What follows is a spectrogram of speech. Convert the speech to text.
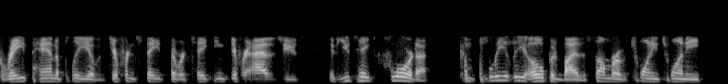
great panoply of different states that were taking different attitudes. If you take Florida, completely open by the summer of 2020,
